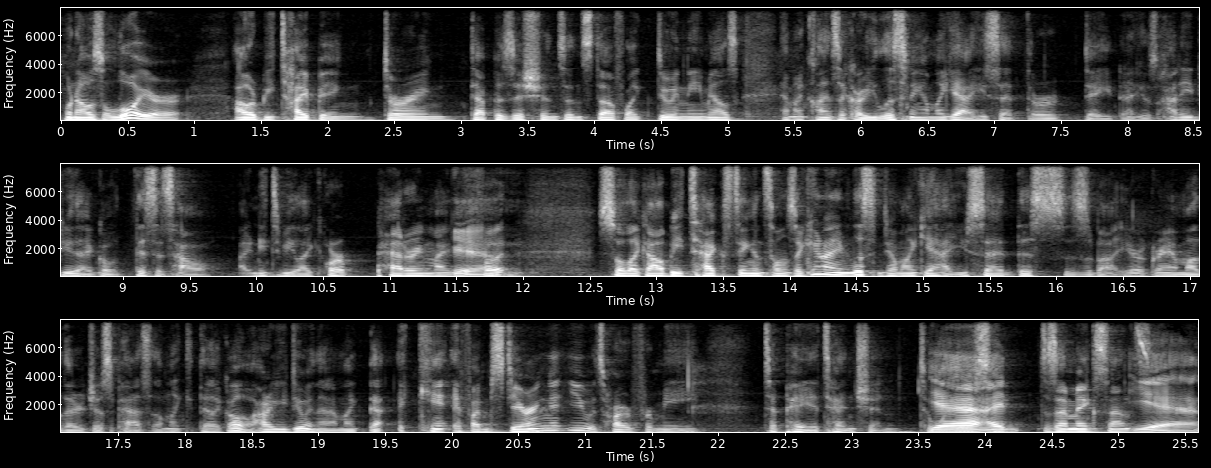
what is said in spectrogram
when I was a lawyer, I would be typing during depositions and stuff, like doing emails, and my client's like, "Are you listening?" I'm like, "Yeah." He said third date. And he goes, "How do you do that?" I go, "This is how I need to be like," or patting my Yeah. foot. So like I'll be texting and someone's like, You're not even listening to I'm like, Yeah, you said this is about your grandmother just passed. I'm like they're like, Oh, how are you doing that? I'm like that I can't if I'm staring at you, it's hard for me to pay attention to Yeah, what you're saying. I- Does that make sense? yeah,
